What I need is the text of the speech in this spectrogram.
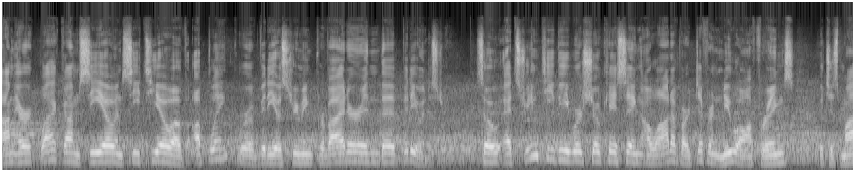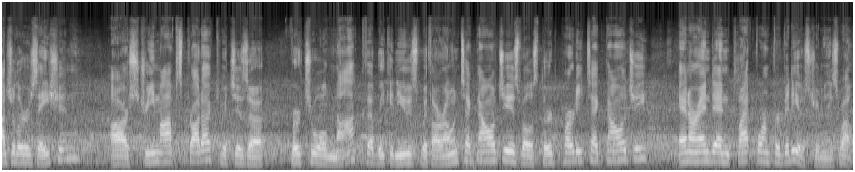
I'm Eric Black. I'm CEO and CTO of Uplynk. We're a video streaming provider in the video industry. So at Stream TV, we're showcasing a lot of our different new offerings, which is modularization, our StreamOps product, which is a virtual NOC that we can use with our own technology as well as third-party technology, and our end-to-end platform for video streaming as well.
